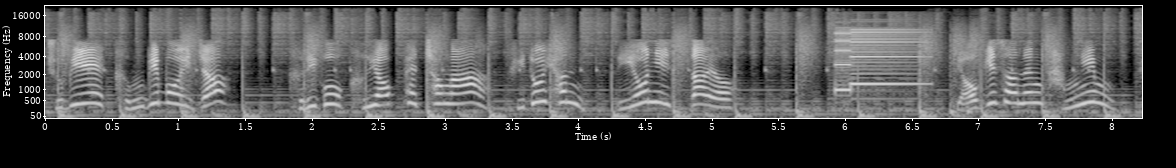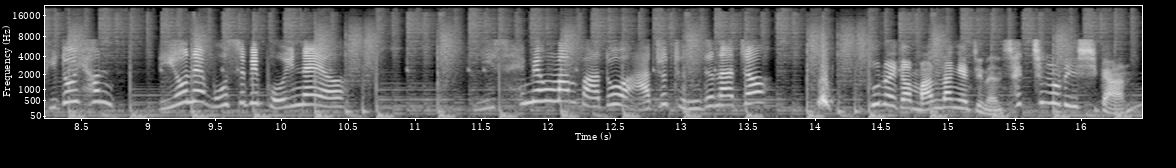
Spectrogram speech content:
주비, 금비 보이죠? 그리고 그 옆에 청아, 귀도현, 리온이 있어요. 여기서는 강림, 귀도현, 리온의 모습이 보이네요. 이 세 명만 봐도 아주 든든하죠? 두뇌가 말랑해지는 색칠놀이 시간.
